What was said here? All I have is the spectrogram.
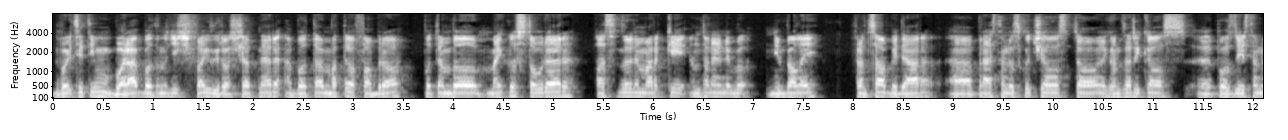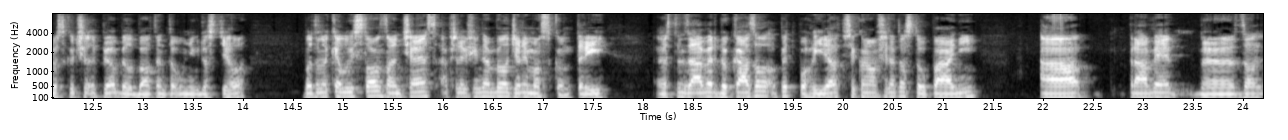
dvojici týmu Bora, byl tam totiž Felix Grosschattner a byl tam Matteo Fabro, potom byl Michael Stouder, Alessandro De Marchi, Antonio Nibali, François Bidar, a právě jsem doskočil z toho, jak Honza říkal, eh, později jsem doskočil i Pio Bilbao, tento únik dostihl. Byl tam také Luis Sloan Sanchez a především tam byl Jenny Moscon, který eh, ten závěr dokázal opět pohlídat, překonal všechno to stoupání a právě eh, za,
